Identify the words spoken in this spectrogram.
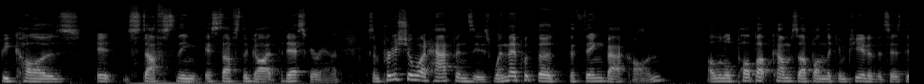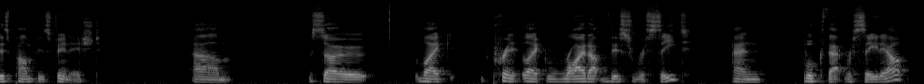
because it stuffs thing it stuffs the guy at the desk around. Because I'm pretty sure what happens is when they put the the thing back on, a little pop up comes up on the computer that says this pump is finished. Um, so like print like write up this receipt and book that receipt out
